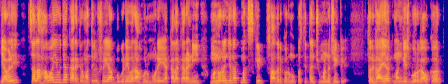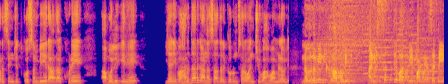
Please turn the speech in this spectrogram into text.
यावेळी चला हवा येऊ द्या कार्यक्रमातील श्रेया बुगडे व राहुल मोरे या कलाकारांनी मनोरंजनात्मक स्किट सादर करून उपस्थितांची मनं जिंकले. तर गायक मंगेश बोरगावकर प्रसेनजित कोसंबी राधा खुडे अबोली गिरे यांनी बहारदार गाणं सादर करून सर्वांची वाहवा मिळवली. नवनवीन घडामोडी आणि सत्य बातमी पाहण्यासाठी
